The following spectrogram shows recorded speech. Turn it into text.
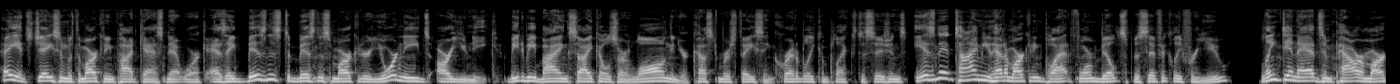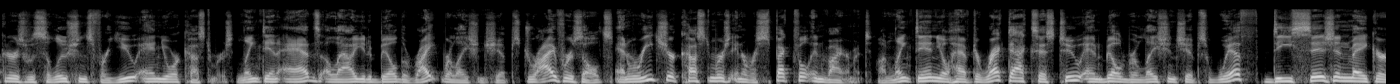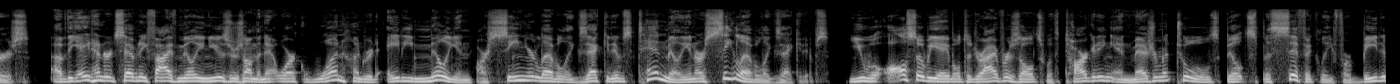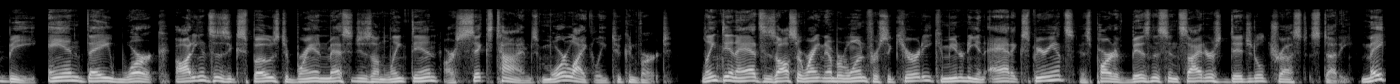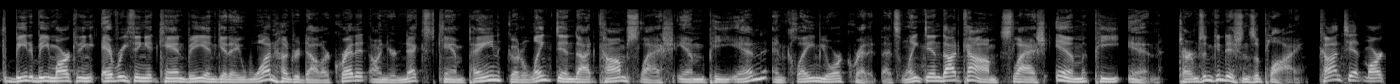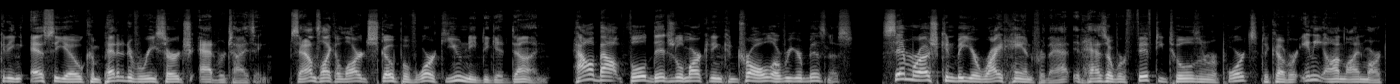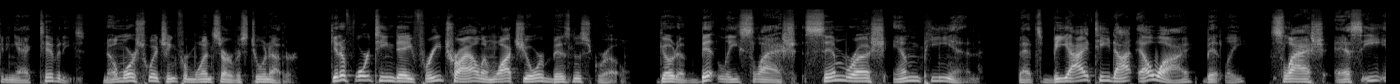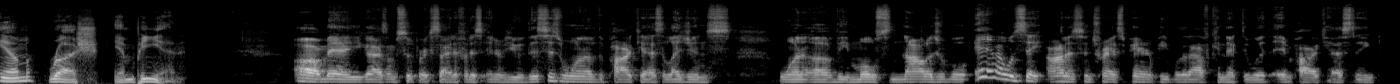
Hey, it's Jason with the Marketing Podcast Network. As a business to business marketer, your needs are unique. B2B buying cycles are long and your customers face incredibly complex decisions. Isn't it time you had a marketing platform built specifically for you? LinkedIn ads empower marketers with solutions for you and your customers. LinkedIn ads allow you to build the right relationships, drive results, and reach your customers in a respectful environment. On LinkedIn, you'll have direct access to and build relationships with decision makers. Of the 875 million users on the network, 180 million are senior level executives, 10 million are C level executives. You will also be able to drive results with targeting and measurement tools built specifically for B2B, and they work. Audiences exposed to brand messages on LinkedIn are six times more likely to convert. LinkedIn Ads is also ranked number one for security, community, and ad experience as part of Business Insider's Digital Trust Study. Make B2B marketing everything it can be and get a $100 credit on your next campaign. Go to linkedin.com slash MPN and claim your credit. That's linkedin.com slash MPN. Terms and conditions apply. Content marketing, SEO, competitive research, advertising. Sounds like a large scope of work you need to get done. How about full digital marketing control over your business? SEMrush can be your right hand for that. It has over 50 tools and reports to cover any online marketing activities. No more switching from one service to another. Get a 14-day free trial and watch your business grow. Go to bit.ly slash SEMrushMPN. That's bit.ly, bit.ly, slash S-E-M-Rush-M-P-N. Oh, man, you guys, I'm super excited for this interview. This is one of the podcast legends – one of the most knowledgeable and I would say honest and transparent people that I've connected with in podcasting.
